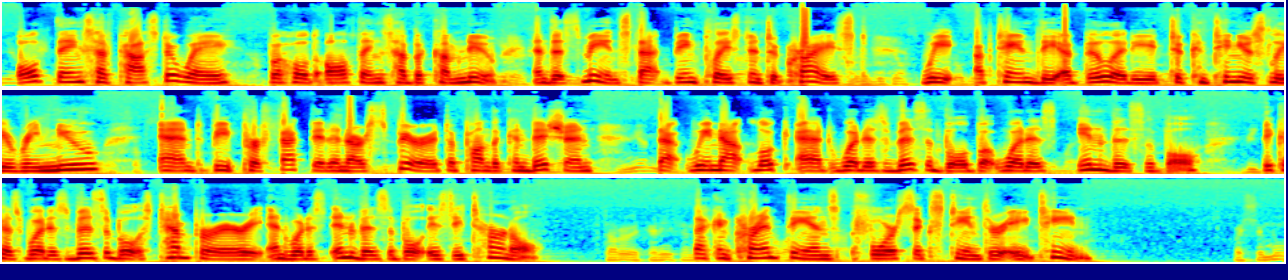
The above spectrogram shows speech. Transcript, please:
Old things have passed away, behold, all things have become new. And this means that being placed into Christ, we obtain the ability to continuously renew and be perfected in our spirit upon the condition that we not look at what is visible, but what is invisible, because what is visible is temporary and what is invisible is eternal. 2 Corinthians 4:16 through 18.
